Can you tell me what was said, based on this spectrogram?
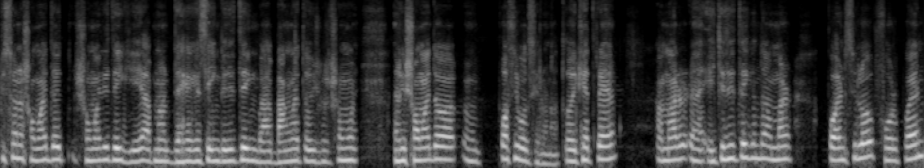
পিছনে সময় সময় দিতে গিয়ে আপনার দেখা গেছে ইংরেজিতে বা বাংলাতে ওই সময় আর কি সময় দেওয়া পসিবল ছিল না। তো ওই ক্ষেত্রে আমার এইচএসিতে কিন্তু আমার পয়েন্ট ছিল ফোর পয়েন্ট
